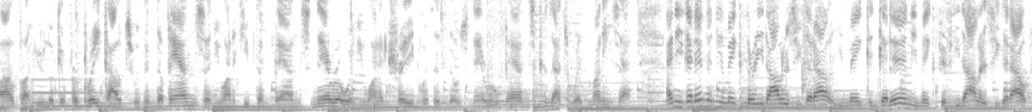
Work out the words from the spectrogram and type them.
Uh, but you're looking for breakouts within the bands, and you want to keep them bands narrow, and you want to trade within those narrow bands because that's where the money's at. And you get in and you make thirty dollars, you get out. You make get in, you make fifty dollars, you get out,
